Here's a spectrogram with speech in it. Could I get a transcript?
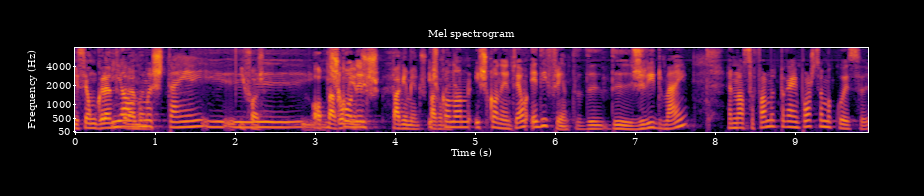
Esse é um grande e drama. E algumas têm e, e fogem. Ou pagam menos. Pagam menos. Pagam menos. Escondem é, é diferente de, de gerir bem. A nossa forma de pagar impostos é uma coisa,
